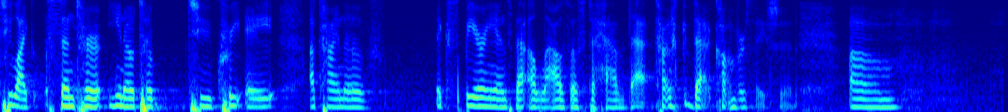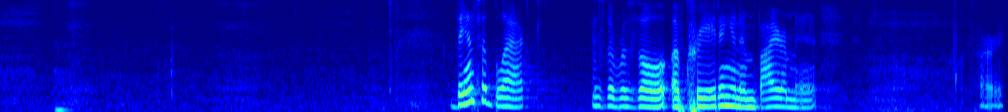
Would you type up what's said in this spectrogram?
to like center, you know, to, to create a kind of experience that allows us to have that kind of, that conversation. Um, Vantablack is the result of creating an environment, sorry.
